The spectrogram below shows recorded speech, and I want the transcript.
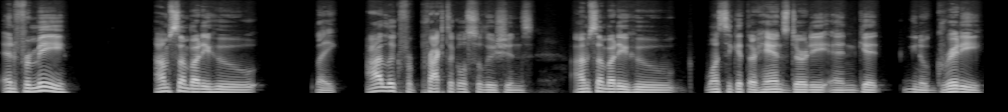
And for me, I'm somebody who, like, I look for practical solutions. I'm somebody who wants to get their hands dirty and get, you know, gritty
